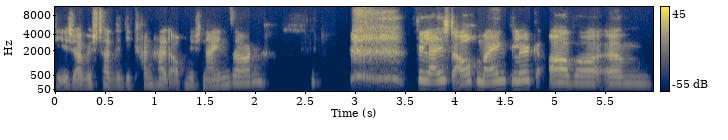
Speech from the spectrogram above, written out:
die ich erwischt hatte, die kann halt auch nicht Nein sagen. Vielleicht auch mein Glück, aber ähm,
